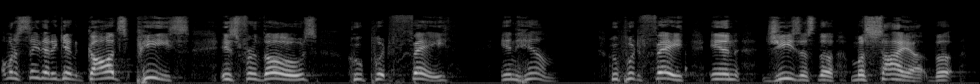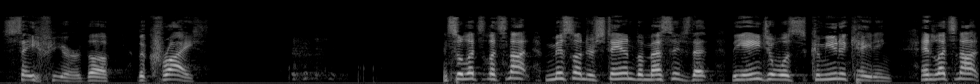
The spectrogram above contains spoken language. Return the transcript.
I'm going to say that again. God's peace is for those who put faith in Him, who put faith in Jesus, the Messiah, the Savior, the, the Christ. And so let's, let's not misunderstand the message that the angel was communicating. And let's not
